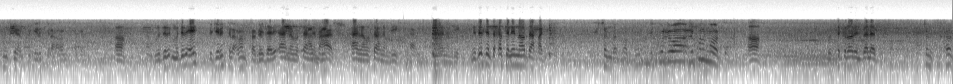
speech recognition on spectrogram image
محمود جاب في جريدة الأهرام آه. مدير مدير إيه؟ في جريدة الأهرام مدير أهلا على وسهلا بيك. أهلا وسهلا بيك. أهلا. بيك. نزلت انتخبت ليه النهارده يا حاج؟ عشان ده لكل و... لكل مواطن آه. واستقرار البلد. عشان استقرار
